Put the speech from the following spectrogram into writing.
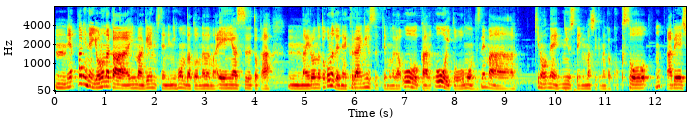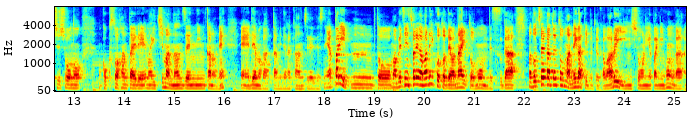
うん、やっぱりね、世の中、今、現時点で日本だと、まあ、円安とか、うん、まあ、いろんなところでね、暗いニュースっていうものが多か、多いと思うんですね。まあ、昨日ね、ニュースで見ましたけど、なんか国葬、ん？安倍首相の国葬反対で、まあ、1万何千人かのね、えー、デモがあったみたいな感じでですね、やっぱり、うんと、まあ別にそれが悪いことではないと思うんですが、まあどちらかというと、まあネガティブというか悪い印象にやっぱり日本が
